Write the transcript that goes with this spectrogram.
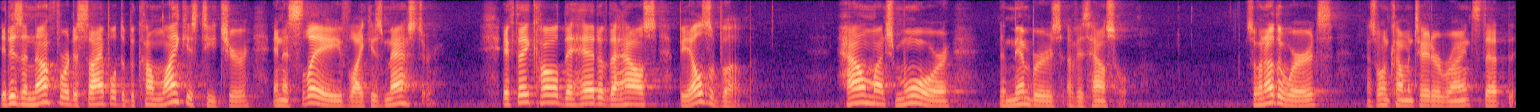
It is enough for a disciple to become like his teacher and a slave like his master. If they called the head of the house Beelzebub, how much more the members of his household? So, in other words, as one commentator writes, that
